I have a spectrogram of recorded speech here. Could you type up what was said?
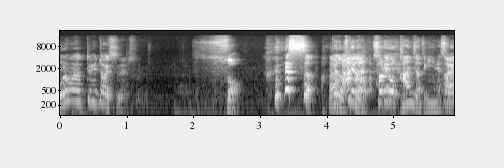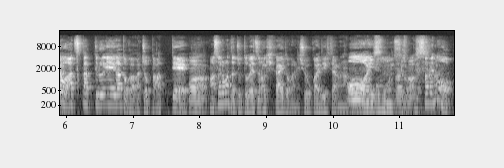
俺もやってみたいですねそうそう。けどけどそれを感じた時にねそれを扱ってる映画とかがちょっとあって、はまあ、それまたちょっと別の機会とかに紹介できたらなとお思う。んですよ。でそれの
